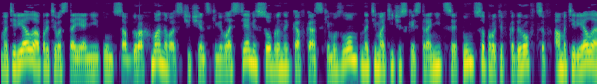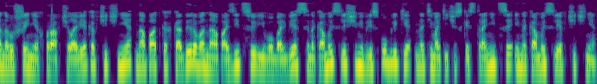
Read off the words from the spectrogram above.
Материалы о противостоянии Тунца Абдурахманова с чеченскими властями собраны Кавказским узлом на тематической странице Тунца против кадыровцев, а материалы о нарушениях прав человека в Чечне, нападках Кадырова на оппозицию и его борьбе с инакомыслящими в республике на тематической странице инакомыслия в Чечне.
